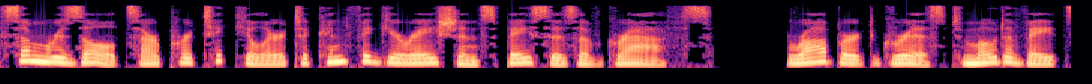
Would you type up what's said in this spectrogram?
Some results are particular to configuration spaces of graphs. Robert Ghrist motivates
